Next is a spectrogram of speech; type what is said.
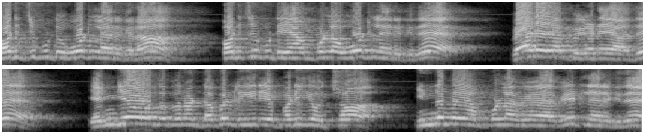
படிச்சு போட்டு ஓட்டுல இருக்கிறான். படிச்சு போட்டு என் பிள்ளை ஓட்டுல இருக்குது. வேலை வாய்ப்பு கிடையாது. எங்கேயோ வந்து டபுள் டிகிரியை படிக்க வச்சோம். இன்னமும் என் பிள்ளை வீட்டுல இருக்குது.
